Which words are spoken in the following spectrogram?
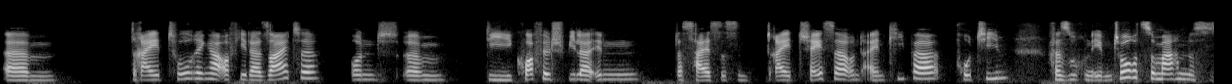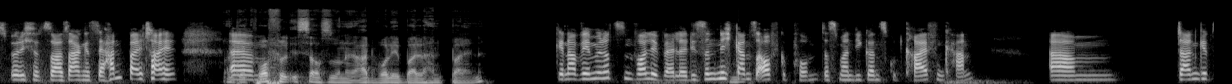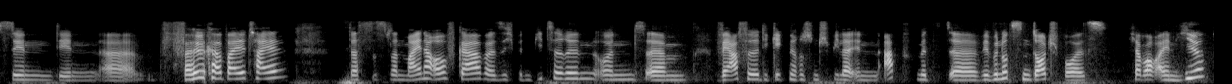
ähm, drei Torringe auf jeder Seite und ähm, die Quaffle-SpielerInnen, das heißt, es sind drei Chaser und ein Keeper pro Team, versuchen eben Tore zu machen. Das ist, würde ich jetzt mal sagen, ist der Handballteil. Und der ähm, Quaffle ist auch so eine Art Volleyball-Handball, ne? Genau, wir benutzen Volleybälle. Die sind nicht mhm. ganz aufgepumpt, dass man die ganz gut greifen kann. Ähm, dann gibt's den, den äh, Völkerballteil. Das ist dann meine Aufgabe. Also ich bin Bieterin und ähm, werfe die gegnerischen SpielerInnen ab. Mit, äh, wir benutzen Dodgeballs. Ich habe auch einen hier.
